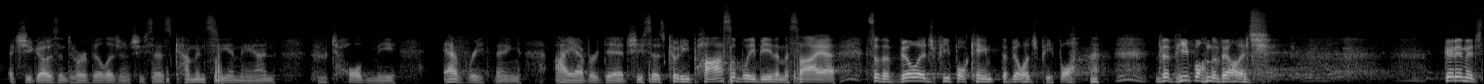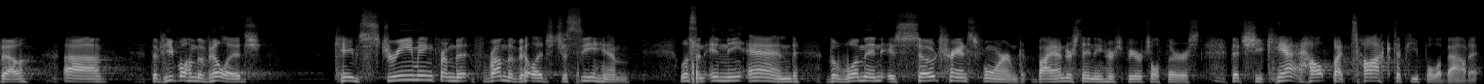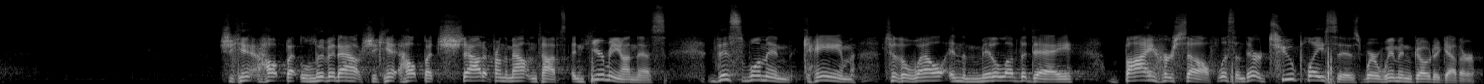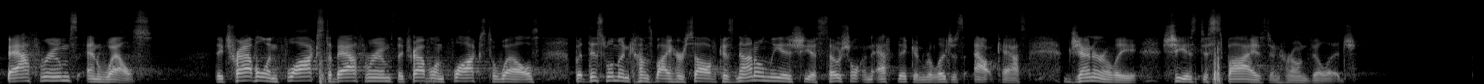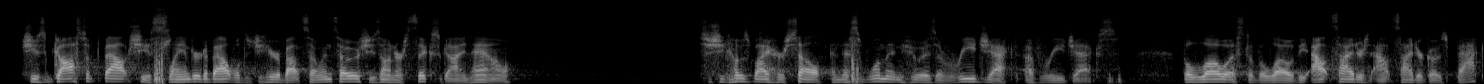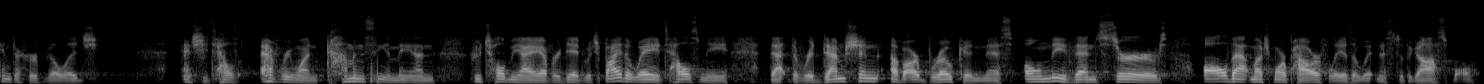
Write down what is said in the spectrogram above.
And she goes into her village and she says, Come and see a man who told me everything I ever did. She says, Could he possibly be the Messiah? So the village people came, the village people, the people in the village. Good image though. Uh, the people in the village came streaming from the, from the village to see him. Listen, in the end, the woman is so transformed by understanding her spiritual thirst that she can't help but talk to people about it. She can't help but live it out. She can't help but shout it from the mountaintops. And hear me on this. This woman came to the well in the middle of the day by herself. Listen, there are two places where women go together bathrooms and wells. They travel in flocks to bathrooms, they travel in flocks to wells, but this woman comes by herself because not only is she a social and ethnic and religious outcast, generally, she is despised in her own village. She's gossiped about, she is slandered about. Well, did you hear about so and so? She's on her sixth guy now. So she goes by herself, and this woman who is a reject of rejects, the lowest of the low, the outsider's outsider, goes back into her village and she tells everyone, Come and see a man who told me I ever did, which, by the way, tells me that the redemption of our brokenness only then serves all that much more powerfully as a witness to the gospel.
